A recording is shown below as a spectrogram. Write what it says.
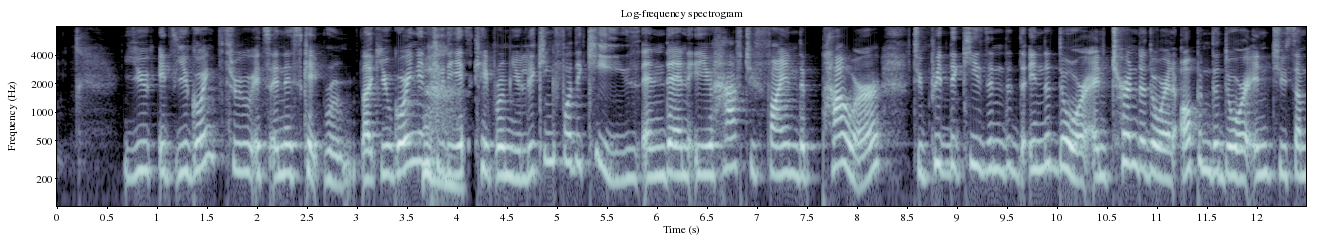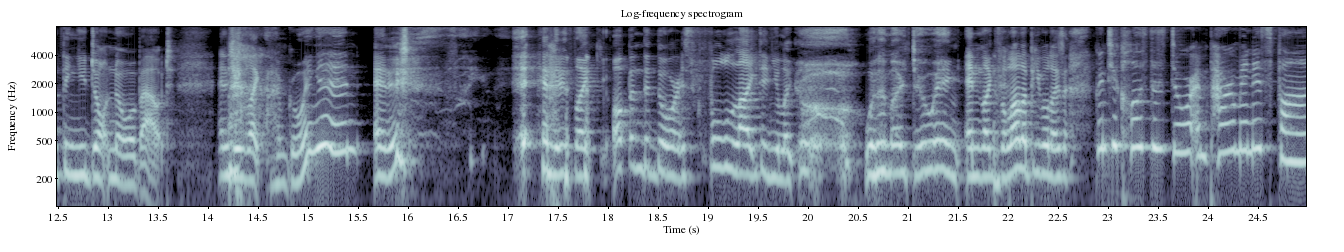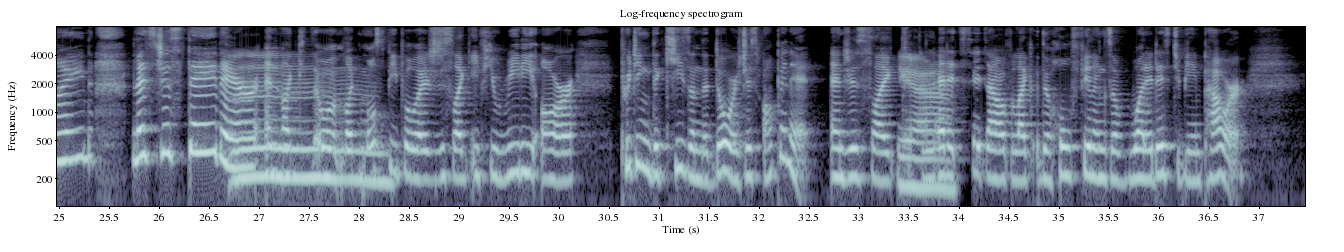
You it's you're going through it's an escape room. Like you're going into the escape room you're looking for the keys and then you have to find the power to put the keys in the in the door and turn the door and open the door into something you don't know about. And she's like i'm going in. And it's and there's like you open the door, it's full light, and you're like, oh, what am I doing? And like a lot of people are like, going to close this door. Empowerment is fine. Let's just stay there. Mm. And like, or, like most mm. people are just like, if you really are putting the keys on the door, just open it and just like yeah. let it sit out like the whole feelings of what it is to be in power.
